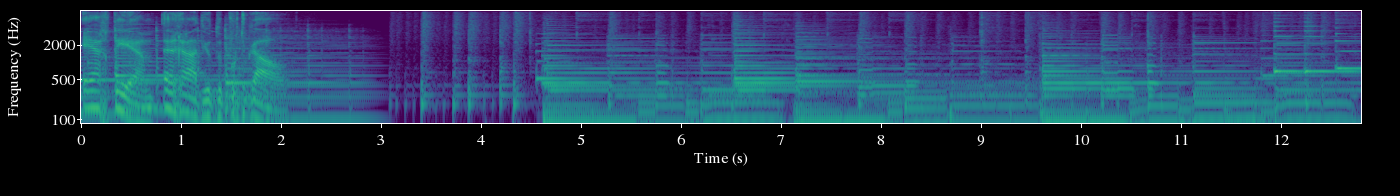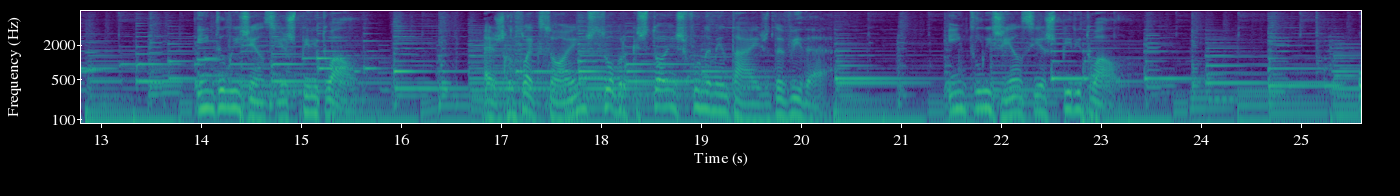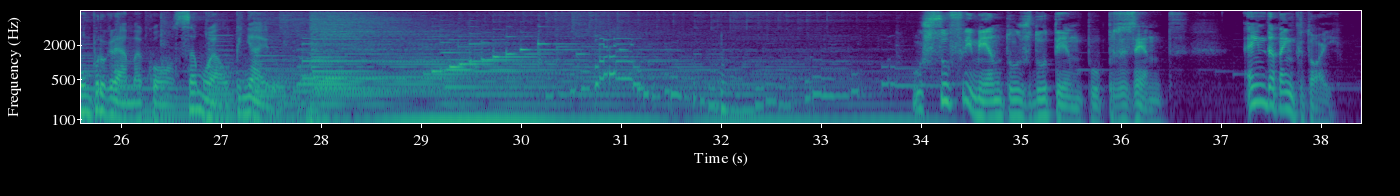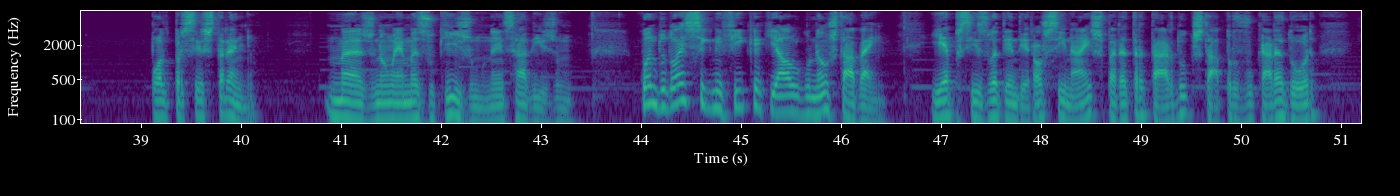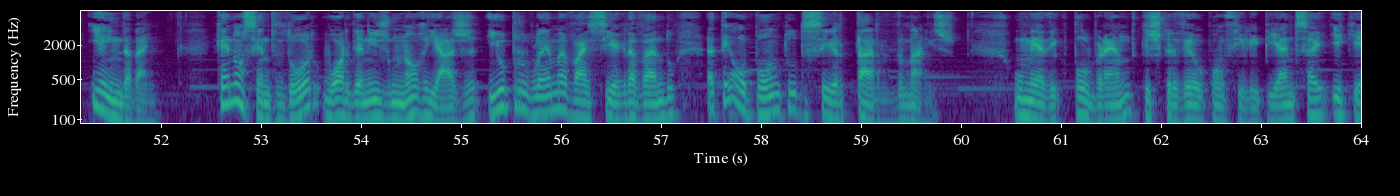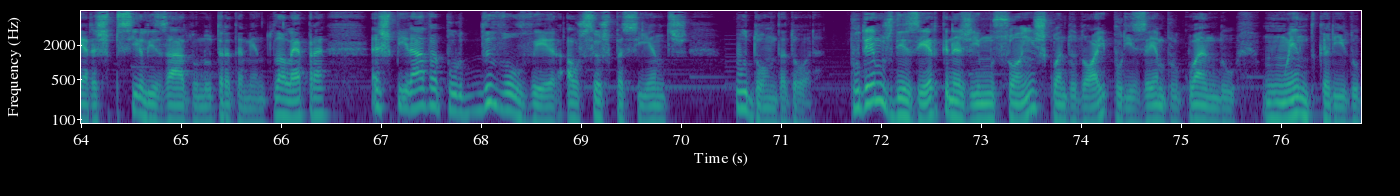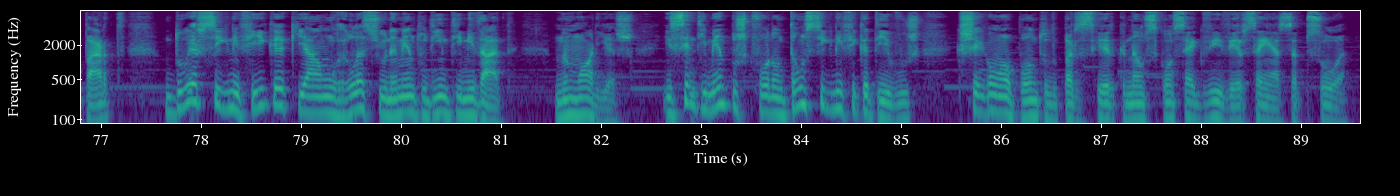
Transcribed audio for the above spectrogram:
RTM, a Rádio de Portugal. Inteligência Espiritual. As reflexões sobre questões fundamentais da vida. Inteligência Espiritual. Um programa com Samuel Pinheiro. Os sofrimentos do tempo presente. Ainda bem que dói. Pode parecer estranho, mas não é masoquismo nem sadismo. Quando dói significa que algo não está bem e é preciso atender aos sinais para tratar do que está a provocar a dor, e ainda bem. Quem não sente dor, o organismo não reage e o problema vai se agravando até ao ponto de ser tarde demais. O médico Paul Brand, que escreveu com Philip Yancey e que era especializado no tratamento da lepra, aspirava por devolver aos seus pacientes o dom da dor. Podemos dizer que nas emoções, quando dói, por exemplo, quando um ente querido parte, doer significa que há um relacionamento de intimidade, memórias e sentimentos que foram tão significativos que chegam ao ponto de parecer que não se consegue viver sem essa pessoa.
